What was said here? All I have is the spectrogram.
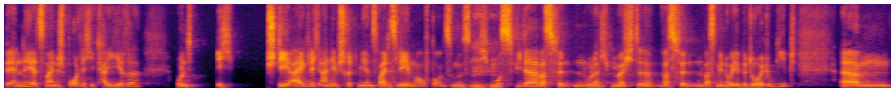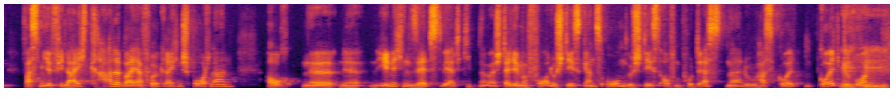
beende jetzt meine sportliche Karriere und ich stehe eigentlich an dem Schritt, mir ein zweites Leben aufbauen zu müssen. Mhm. Ich muss wieder was finden oder ich möchte was finden, was mir neue Bedeutung gibt, ähm, was mir vielleicht gerade bei erfolgreichen Sportlern auch eine, eine, einen ähnlichen Selbstwert gibt. Ne? Weil stell dir mal vor, du stehst ganz oben, du stehst auf dem Podest, ne? du hast Gold, Gold gewonnen mhm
